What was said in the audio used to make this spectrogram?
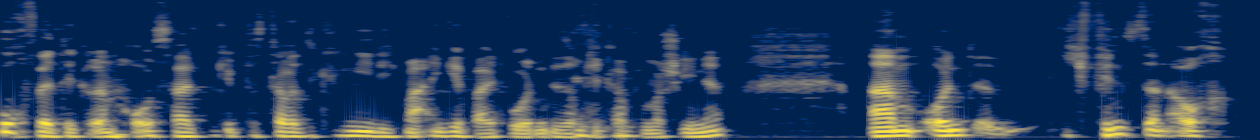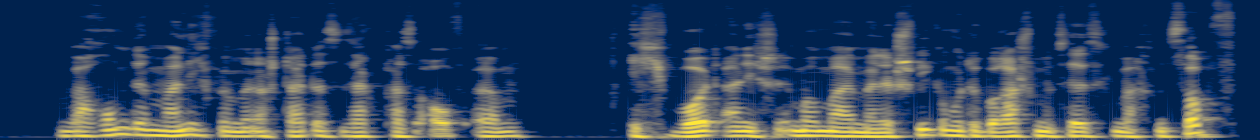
hochwertigeren Haushalten gibt es teilweise Küchen, die nicht mal eingeweiht wurden, bis auf die Mhm. Kaffeemaschine. Ähm, und, äh, ich finde es dann auch warum denn mal nicht, wenn man in der Stadt ist und sagt: „Pass auf, ähm, ich wollte eigentlich schon immer mal meine Schwiegermutter überraschen mit selbstgemachten Zopf.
